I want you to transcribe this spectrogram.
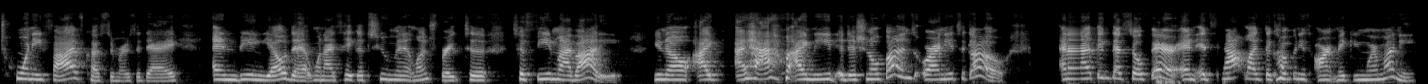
25 customers a day and being yelled at when I take a 2 minute lunch break to to feed my body. You know, I I have I need additional funds or I need to go. And I think that's so fair. And it's not like the companies aren't making more money.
